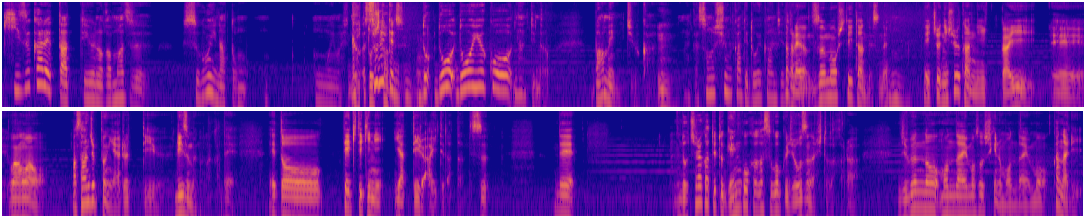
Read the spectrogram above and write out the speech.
気づかれたっていうのがまずすごいなと思思いました。それってどどうどういうこうなんて言うんだろう場面っていうか、うん、なんかその瞬間ってどういう感じだったんですズームをしていたんですね。うんで一応2週間に1回、えーワンワンを、まあ、30分やるっていうリズムの中で、えっと、定期的にやっている相手だったんです。で、どちらかというと言語化がすごく上手な人だから、自分の問題も組織の問題もかなり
